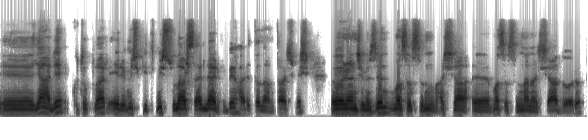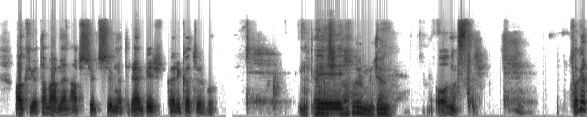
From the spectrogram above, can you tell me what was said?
Ee, yani kutuplar erimiş gitmiş, sular seller gibi haritadan taşmış. Öğrencimizin masasının aşağı e, masasından aşağı doğru akıyor. Tamamen absürt sürnatürel bir karikatür bu. Öyle şey ee, olur mu can? Olmaz tabii. Fakat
